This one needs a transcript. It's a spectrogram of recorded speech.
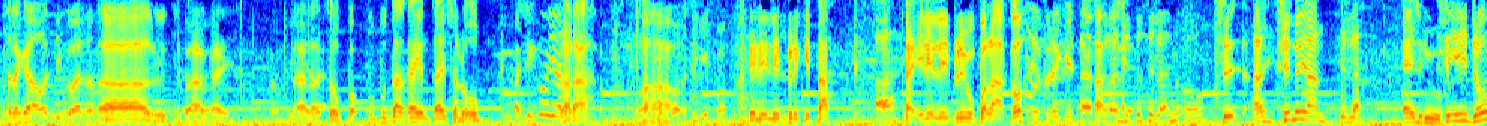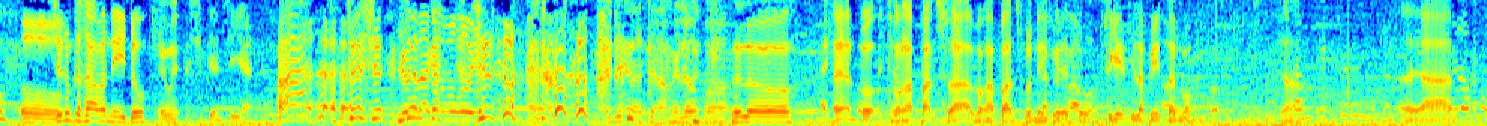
talaga ako, di ko alam. Ah, ito bagay. Tara, so pu- pupunta kayo tayo sa loob. Ah, sige kuya. Tara. Sige Ah, po, sige po. ililibre kita. Ha? Ay, ililibre mo pala ako. Libre kita. Pero dito sila ano oh. Si, ay, sino yan? Sila Si, si Ido? Oo. Sinong kasama ni Ido? Ewan, si Beyonce yan. Ha? Si- si- Yung sino ka- mo, sino- Dito si Ma'am Hello po. Hello. Ay, Ayan po, picture. mga fans, ah, mga fans po ni Kuya ako. Sige, kilapitan mo. Yan. Isang picture mo. Ayan. Hello po.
